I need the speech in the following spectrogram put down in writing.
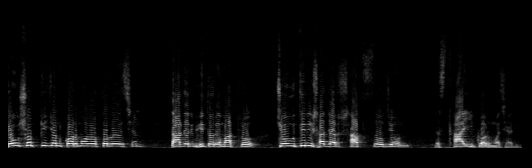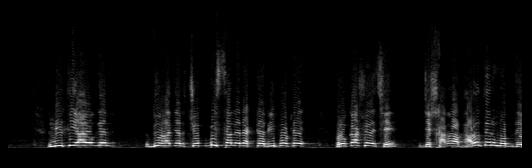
চৌষট্টি জন কর্মরত রয়েছেন। তাদের ভিতরে মাত্র চৌত্রিশ হাজার সাতশো জন স্থায়ী কর্মচারী। নীতি আয়োগের দু হাজার চব্বিশ সালের একটা রিপোর্টে প্রকাশ হয়েছে যে সারা ভারতের মধ্যে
